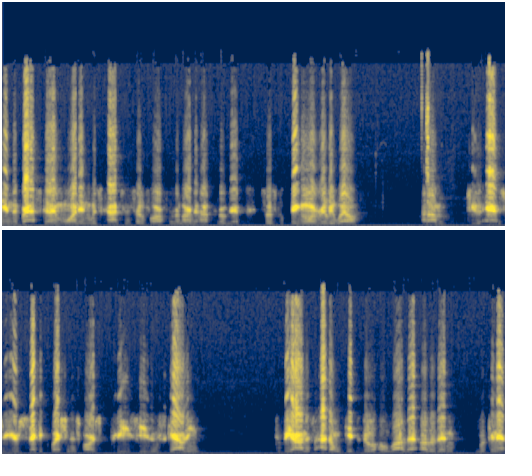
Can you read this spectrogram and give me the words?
in Nebraska and one in Wisconsin so far for a learn to hunt program. So it's been going really well. Um, to answer your second question as far as preseason scouting, to be honest, I don't get to do a whole lot of that other than looking at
